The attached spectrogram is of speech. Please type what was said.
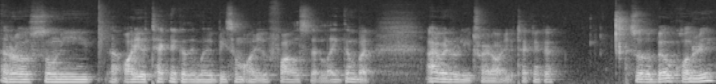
I don't know Sony uh, Audio Technica. There might be some audiophiles that like them, but I haven't really tried Audio Technica. So the build quality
